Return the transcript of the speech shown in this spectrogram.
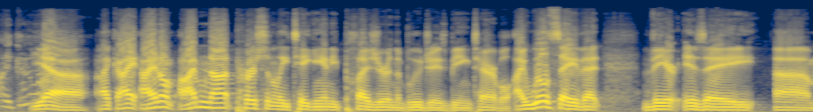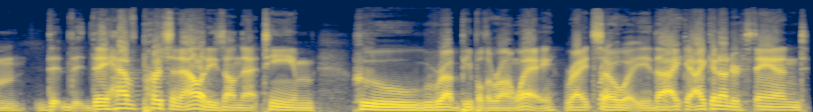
My God. Yeah, like I, I don't I'm not personally taking any pleasure in the Blue Jays being terrible. I will say that there is a um, th- th- they have personalities on that team who rub people the wrong way, right? So uh, the, I, I can understand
